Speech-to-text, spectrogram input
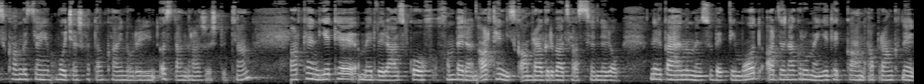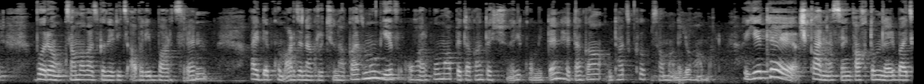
իսկ հանգստյանի ոչ աշխատանքային օրերին ըստ անհրաժեշտության։ Արդեն եթե մեր վերահսկող խմբերը արդեն իսկ ամրագրված հասցեներով ներկայանում են սուբյեկտի մոտ, արձանագրում են, եթե կան ապրանքներ, որոնք սահմանված գներից ավելի բարձր են, Այդ դեպքում արձանագրություն է կազմում եւ ուղարկվում է պետական տեսչությունների կոմիտեն հետագա ընթացքը սահմանելու համար։ Եթե չկան, ասենք, խախտումներ, բայց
